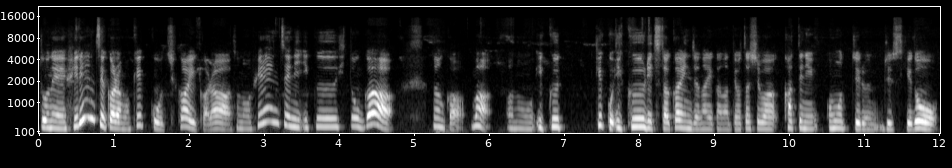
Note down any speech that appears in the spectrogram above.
とねフィレンツェからも結構近いからそのフィレンツェに行く人がなんかまああの行く結構行く率高いんじゃないかなって私は勝手に思ってるんですけど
